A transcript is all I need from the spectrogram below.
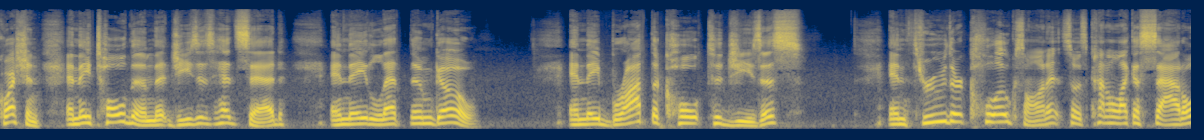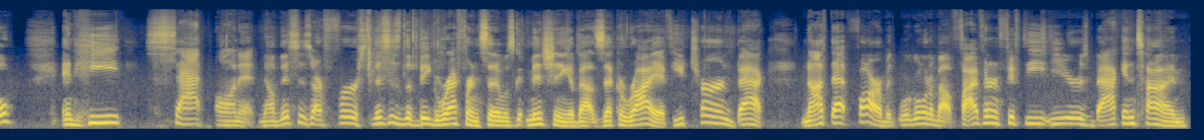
question. And they told them that Jesus had said, and they let them go. And they brought the colt to Jesus and threw their cloaks on it. So it's kind of like a saddle. And he sat on it. Now, this is our first, this is the big reference that I was mentioning about Zechariah. If you turn back, not that far, but we're going about 550 years back in time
